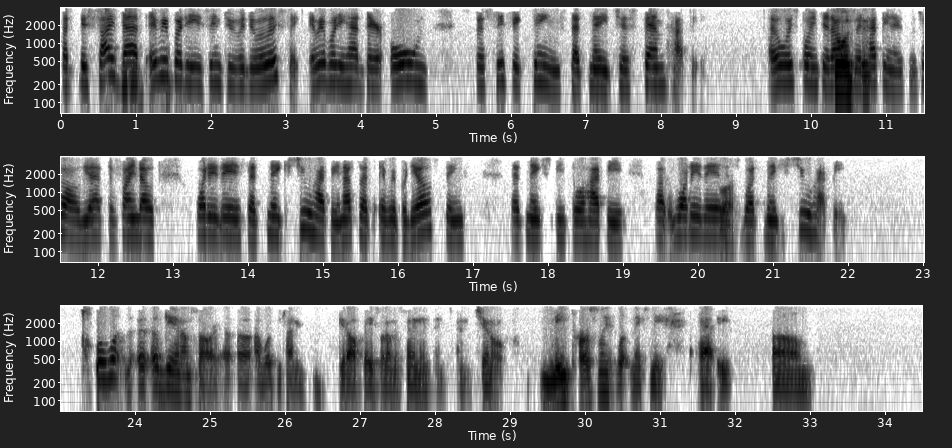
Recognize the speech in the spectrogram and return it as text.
But beside that, mm-hmm. everybody is individualistic. Everybody had their own specific things that made just them happy. I always pointed so out with it, happiness as well. You have to find out what it is that makes you happy, not what everybody else thinks that makes people happy, but what it is, right. what makes you happy. Well, what again? I'm sorry, uh, uh, I wasn't trying to get off base. What I'm saying in, in, in general, me personally, what makes me happy? Um,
